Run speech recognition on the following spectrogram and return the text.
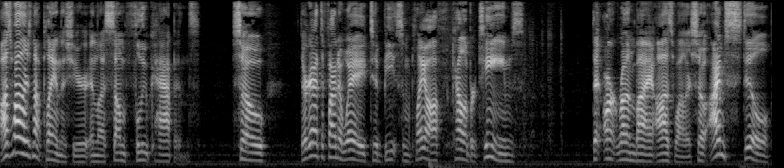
Osweiler's not playing this year unless some fluke happens. So they're going to have to find a way to beat some playoff caliber teams that aren't run by Osweiler. So I'm still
